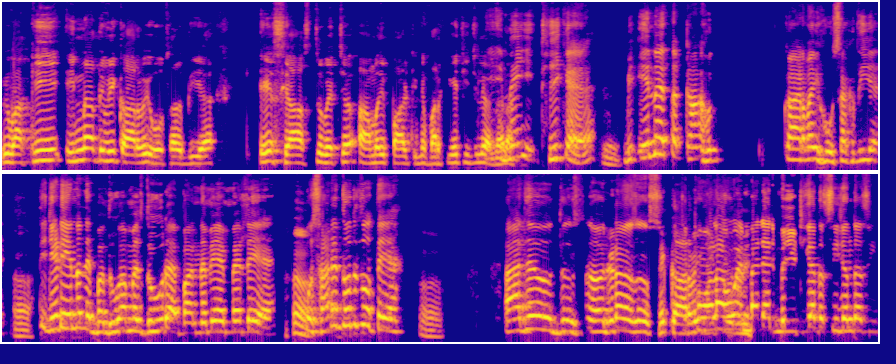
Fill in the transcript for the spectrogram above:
ਵੀ ਵਾਕਈ ਇਹਨਾਂ ਤੇ ਵੀ ਕਾਰਵਾਈ ਹੋ ਸਕਦੀ ਹੈ ਇਹ ਸਿਆਸਤ ਵਿੱਚ ਆਮ ਆਦਮੀ ਪਾਰਟੀ ਨੇ ਫ਼ਰਕ ਇਹ ਚੀਜ਼ ਲਿਆਂਦਾ ਨਹੀਂ ਠੀਕ ਹੈ। ਵੀ ਇਹਨਾਂ ਤੱਕ ਕਾਰਵਾਈ ਹੋ ਸਕਦੀ ਹੈ ਹਾਂ। ਤੇ ਜਿਹੜੇ ਇਹਨਾਂ ਦੇ ਬੰਦੂਆ ਮਜ਼ਦੂਰ ਹੈ 92 ਐਮਐਲਏ ਹੈ ਹਾਂ। ਉਹ ਸਾਰੇ ਦੁੱਧ ਧੋਤੇ ਆ ਹਾਂ। ਅੱਜ ਦ- ਅਹ ਜਿਹੜਾ ਨਹੀਂ, ਕਾਰਵਾਈ ਵਾਲਾ ਉਹ। ਐਮਐਲਏ ਮਜੀਠੀਆ ਦੱਸੀ ਜਾਂਦਾ ਸੀ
